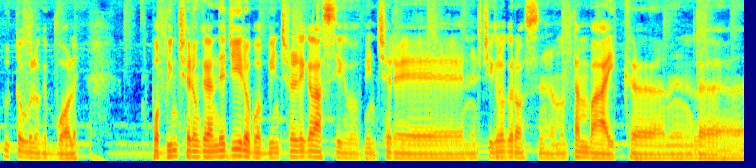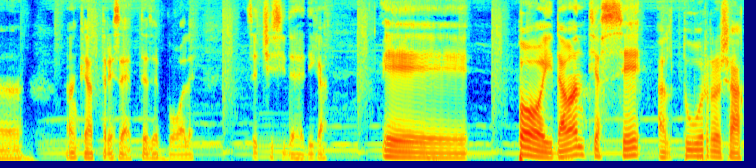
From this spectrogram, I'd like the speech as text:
tutto quello che vuole può vincere un grande giro, può vincere le classiche, può vincere nel ciclocross, nella mountain bike, nel, anche a 3-7 se vuole, se ci si dedica. E poi davanti a sé al tour c'ha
